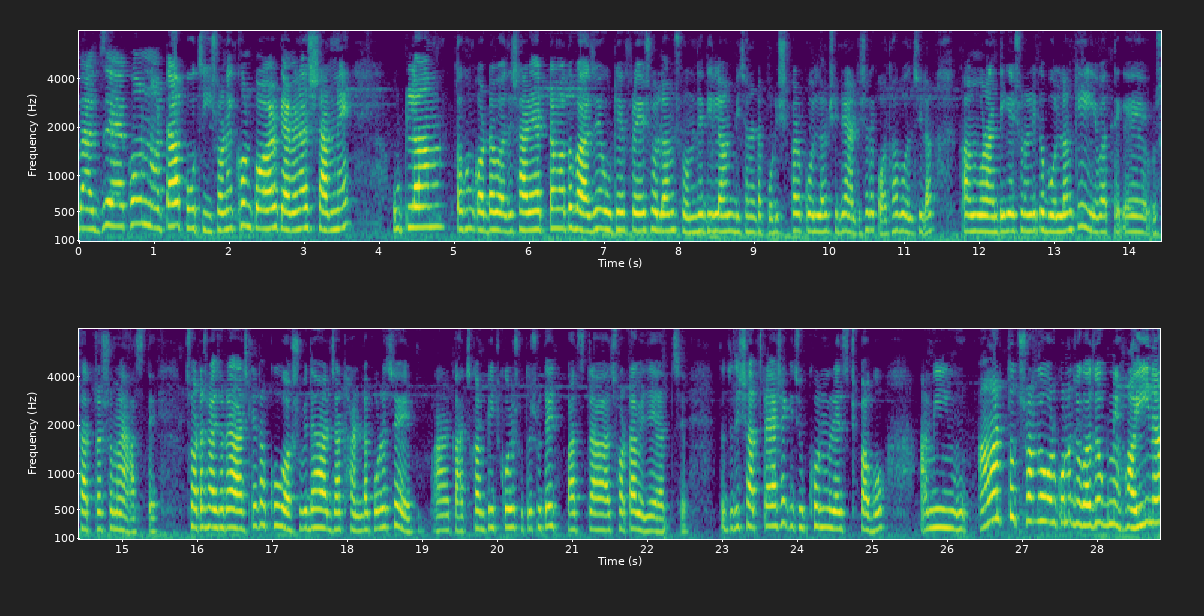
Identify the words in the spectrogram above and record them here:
বাজে এখন নটা পঁচিশ। অনেকক্ষণ পর ক্যামেরার সামনে উঠলাম। তখন কটা বাজে? সাড়ে আটটা মতো বাজে। উঠে ফ্রেশ হলাম, সন্ধে দিলাম, বিছানাটা পরিষ্কার করলাম। সেদিন আন্টির সাথে কথা বলছিলাম। কারণ ওর আন্টিকে সোনালিকে বললাম কি, এবার থেকে সাতটার সময় আসতে। ছটা সাড়ে ছটায় আসলে না খুব অসুবিধা, আর যা ঠান্ডা পড়েছে, আর কাজ কমপ্লিট করে শুতে শুতেই পাঁচটা, ছটা বেজে যাচ্ছে। তো যদি সাতটায় আসে কিছুক্ষণ রেস্ট পাবো। আমি, আমার তো সঙ্গে ওর কোনো যোগাযোগ হয়ই না।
